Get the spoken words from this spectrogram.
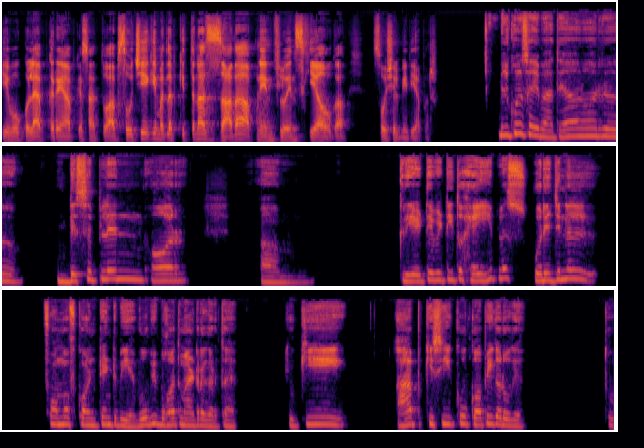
कि वो कोलैब करें आपके साथ तो आप सोचिए कि मतलब कितना ज़्यादा आपने इन्फ्लुएंस किया होगा सोशल मीडिया पर। बिल्कुल सही बात है यार, और डिसिप्लिन और क्रिएटिविटी तो है ही plus original form of content भी है, वो भी बहुत मैटर करता है। क्योंकि आप किसी को कॉपी करोगे तो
